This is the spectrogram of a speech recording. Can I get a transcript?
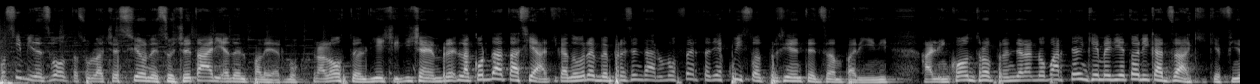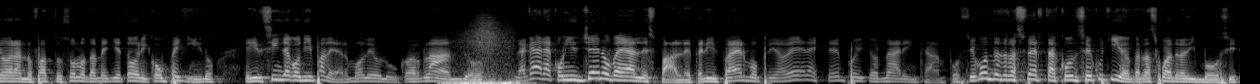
Possibile svolta sulla cessione societaria del Palermo. Tra l'8 e il 10 dicembre la cordata asiatica dovrebbe presentare un'offerta di acquisto al presidente Zamparini. All'incontro prenderanno parte anche i mediatori kazaki che finora hanno fatto solo da mediatori con Pechino ed il sindaco di Palermo Leoluca Orlando. La gara con il Genova è alle spalle. Per il Palermo Primavera è tempo di tornare in campo. Seconda trasferta consecutiva per la squadra di Bosi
